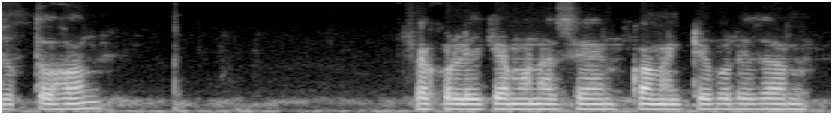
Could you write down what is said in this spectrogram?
যুক্ত হন। সকলে কেমন আছেন? কমেন্টে বলে যান।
